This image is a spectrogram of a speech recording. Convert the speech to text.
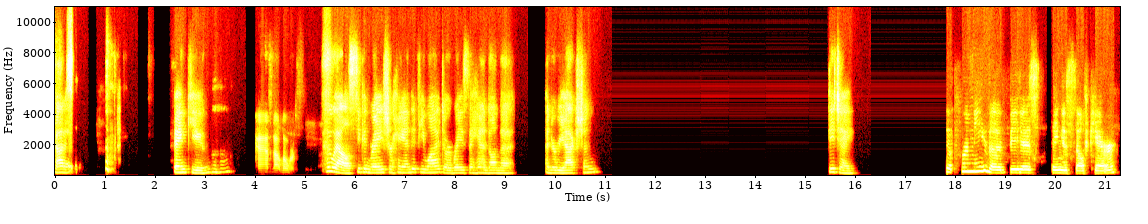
Got it. Thank you. Mm-hmm. Hands now lower. Who else? You can raise your hand if you want, or raise the hand on the under reaction. DJ. For me, the biggest thing is self care.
